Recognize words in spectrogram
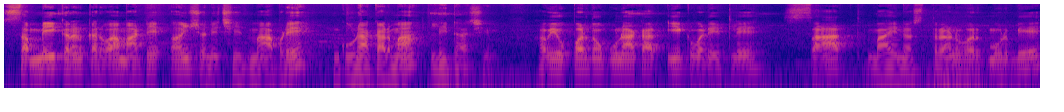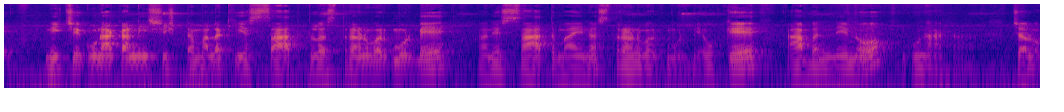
સમીકરણ કરવા માટે અંશ અને છેદમાં આપણે ગુણાકારમાં લીધા છે. હવે ઉપરનો ગુણાકાર એક વડે એટલે સાત માઇનસ ત્રણ વર્ગમૂળ બે. નીચે ગુણાકારની સિસ્ટમમાં લખીએ સાત પ્લસ ત્રણ વર્ગમૂળ બે અને સાત માઇનસ ત્રણ વર્ગમૂળ બે. ઓકે? આ બંનેનો ગુણાકાર. ચલો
